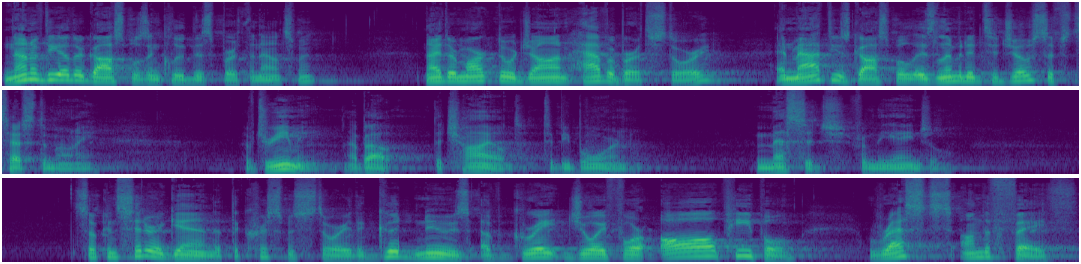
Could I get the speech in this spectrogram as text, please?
None of the other Gospels include this birth announcement. Neither Mark nor John have a birth story, and Matthew's Gospel is limited to Joseph's testimony of dreaming about the child to be born, message from the angel. So consider again that the Christmas story, the good news of great joy for all people, rests on the faith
